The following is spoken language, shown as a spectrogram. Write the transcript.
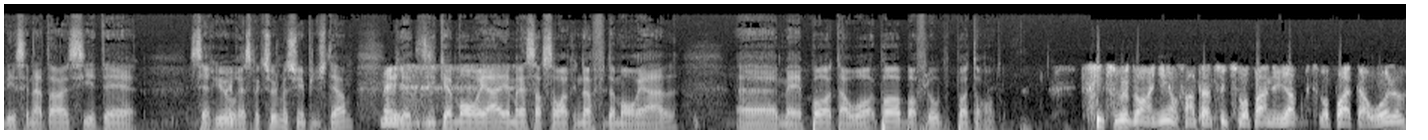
les sénateurs s'ils étaient sérieux ou respectueux. Je ne me souviens plus du terme. Il a dit que Montréal aimerait ça recevoir une offre de Montréal, mais pas Ottawa, pas Buffalo, pas Toronto. Si tu veux gagner, on s'entend-tu que tu ne vas pas à New York et tu ne vas pas à Ottawa, là?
